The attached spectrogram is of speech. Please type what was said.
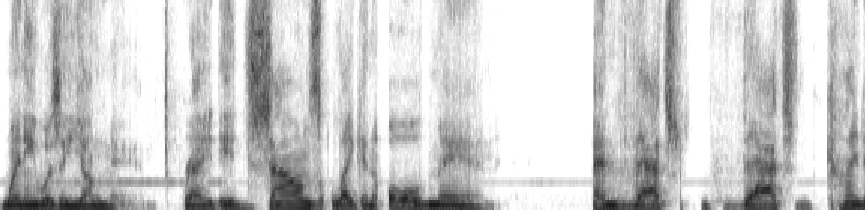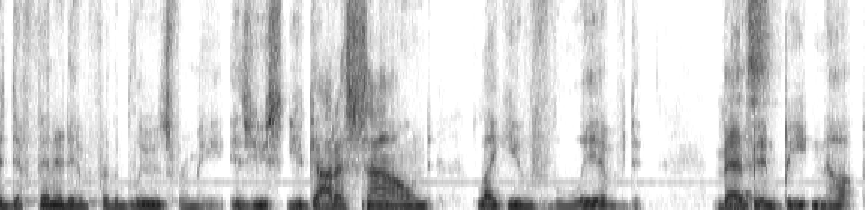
when he was a young man right it sounds like an old man and that's that's kind of definitive for the blues for me is you you got to sound like you've lived That's and been beaten up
